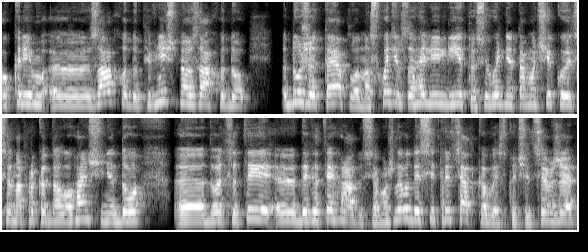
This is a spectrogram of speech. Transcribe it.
окрім е, заходу, північного заходу, дуже тепло. На сході взагалі літо. Сьогодні там очікується, наприклад, на Луганщині до е, 29 градусів. Можливо, десь і 30 вискочить. Це вже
